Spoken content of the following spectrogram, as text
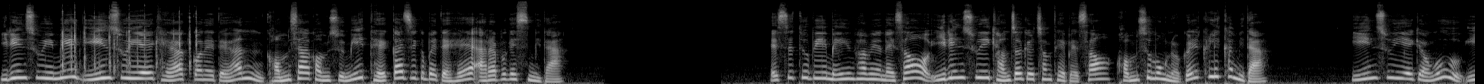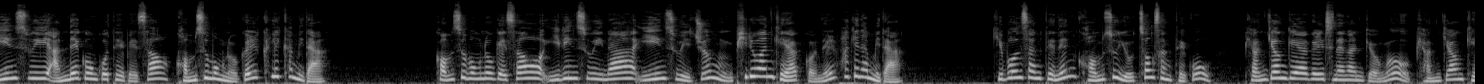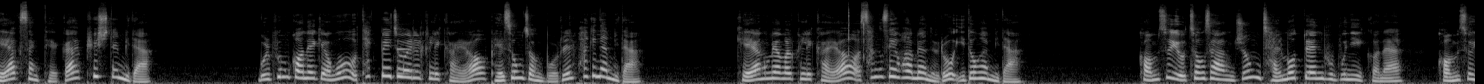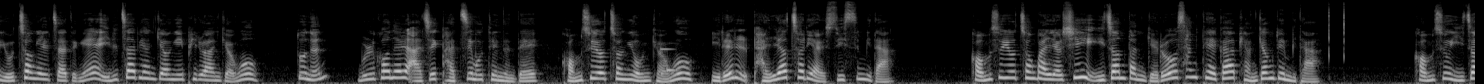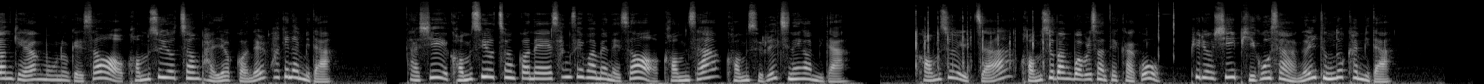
1인 수위 및 2인 수위의 계약건에 대한 검사 검수 및 대가 지급에 대해 알아보겠습니다. S2B 메인 화면에서 1인 수위 견적 요청 탭에서 검수 목록을 클릭합니다. 2인 수위의 경우 2인 수위 안내 공고 탭에서 검수 목록을 클릭합니다. 검수 목록에서 1인 수위나 2인 수위 중 필요한 계약건을 확인합니다. 기본 상태는 검수 요청 상태고 변경 계약을 진행한 경우 변경 계약 상태가 표시됩니다. 물품건의 경우 택배 조회를 클릭하여 배송 정보를 확인합니다. 계약명을 클릭하여 상세 화면으로 이동합니다. 검수 요청 사항 중 잘못된 부분이 있거나 검수 요청 일자 등의 일자 변경이 필요한 경우 또는 물건을 아직 받지 못했는데 검수 요청이 온 경우 이를 반려 처리할 수 있습니다. 검수 요청 반려 시 이전 단계로 상태가 변경됩니다. 검수 이전 계약 목록에서 검수 요청 반려건을 확인합니다. 다시 검수 요청건의 상세 화면에서 검사, 검수를 진행합니다. 검수 일자, 검수 방법을 선택하고 필요시 비고 사항을 등록합니다.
